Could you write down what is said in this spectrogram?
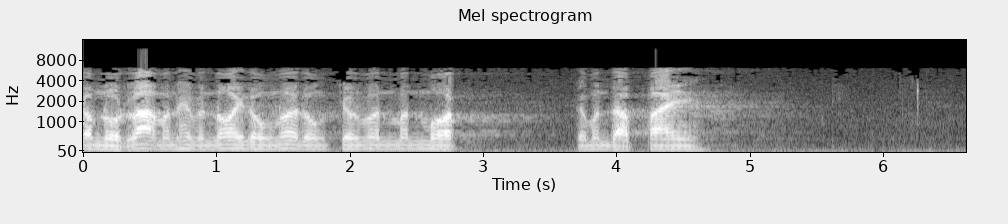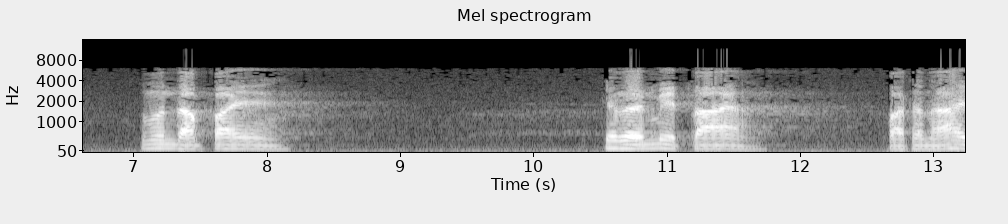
กำหนดละมันให้มันน้อยลง น้อยลง จนมันมันหมด แต่มันดับไป มันดับไป เจริญเมตตาปรารถนาให้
